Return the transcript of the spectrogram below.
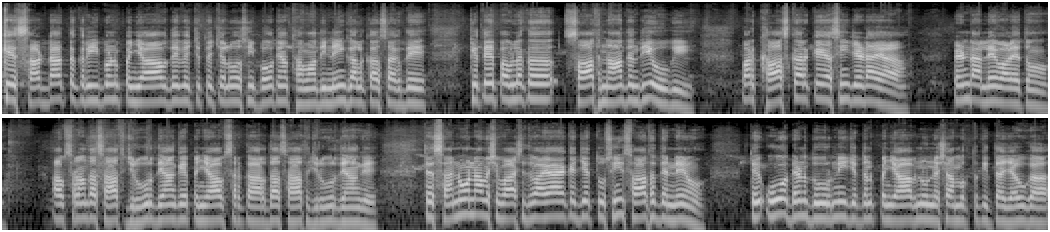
ਕਿ ਸਾਡਾ ਤਕਰੀਬਨ ਪੰਜਾਬ ਦੇ ਵਿੱਚ ਤੇ ਚਲੋ ਅਸੀਂ ਬਹੁਤਿਆਂ ਥਾਵਾਂ ਦੀ ਨਹੀਂ ਗੱਲ ਕਰ ਸਕਦੇ, ਕਿਤੇ ਪਬਲਿਕ ਸਾਥ ਨਾ ਦਿੰਦੀ ਹੋਊਗੀ। ਪਰ ਖਾਸ ਕਰਕੇ ਅਸੀਂ ਜਿਹੜਾ ਆ, ਪਿੰਡ ਆਲੇ ਵਾਲੇ ਤੋਂ ਅਫਸਰਾਂ ਦਾ ਸਾਥ ਜ਼ਰੂਰ ਦਿਆਂਗੇ, ਪੰਜਾਬ ਸਰਕਾਰ ਦਾ ਸਾਥ ਜ਼ਰੂਰ ਦਿਆਂਗੇ। ਤੇ ਸਾਨੂੰ ਉਹਨਾਂ ਵਿਸ਼ਵਾਸ ਦਿਵਾਇਆ ਹੈ ਕਿ ਜੇ ਤੁਸੀਂ ਸਾਥ ਦਿੰਦੇ ਹੋ ਤੇ ਉਹ ਦਿਨ ਦੂਰ ਨਹੀਂ ਜਿੱਦਣ ਪੰਜਾਬ ਨੂੰ ਨਸ਼ਾ ਮੁਕਤ ਕੀਤਾ ਜਾਊਗਾ,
